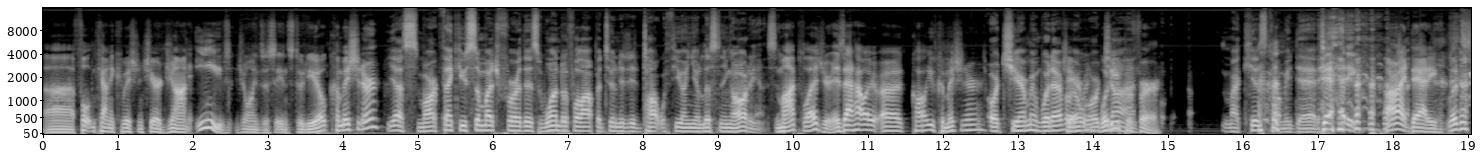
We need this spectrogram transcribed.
Uh, Fulton County Commission Chair John Eaves joins us in studio. Commissioner, Yes, Mark, thank you so much for this wonderful opportunity to talk with you and your listening audience. my pleasure. Is that how I uh, call you, Commissioner? Or chairman, whatever, Chairman? or what John. do you prefer? My kids call me daddy. Daddy. All right, Daddy. Let's.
